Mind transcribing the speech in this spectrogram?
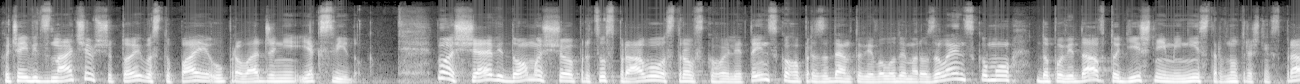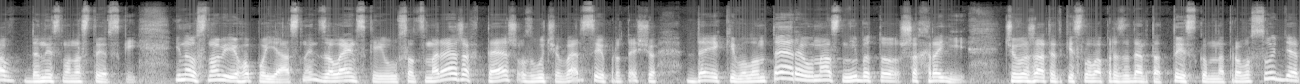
хоча й відзначив, що той виступає у провадженні як свідок. Ну а ще відомо, що про цю справу Островського і Літинського президентові Володимиру Зеленському доповідав тодішній міністр внутрішніх справ Денис Монастирський. І на основі його пояснень Зеленський у соцмережах теж озвучив версію про те, що деякі волонтери у нас нібито шахраї. Чи вважати такі слова президента тиском на правосуддя?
